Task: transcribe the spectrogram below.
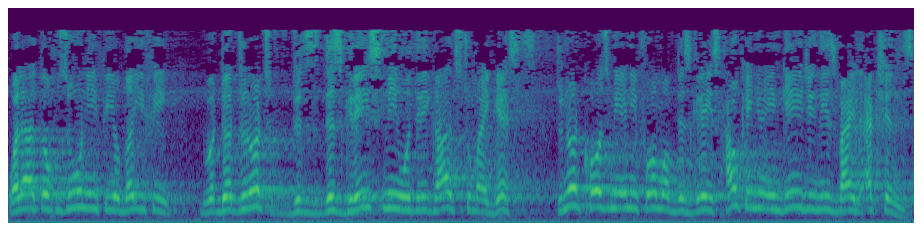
وَلَا تُخْزُونِي فِي ضَيْفِي Do not disgrace me with regards to my guests. Do not cause me any form of disgrace. How can you engage in these vile actions?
